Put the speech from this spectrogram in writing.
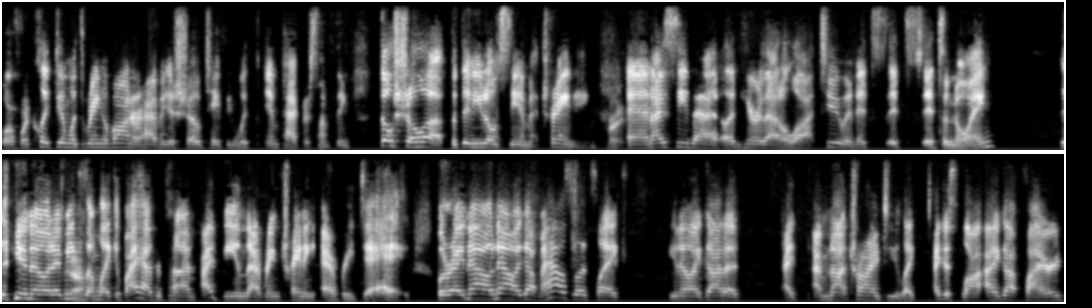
Or if we're clicked in with ring of honor having a show taping with impact or something they'll show up but then you don't see them at training. Right. and i see that and hear that a lot too and it's it's it's annoying you know what I mean? Because yeah. I'm like, if I had the time, I'd be in that ring training every day. But right now, now I got my house, so it's like, you know, I gotta. I I'm not trying to like. I just I got fired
